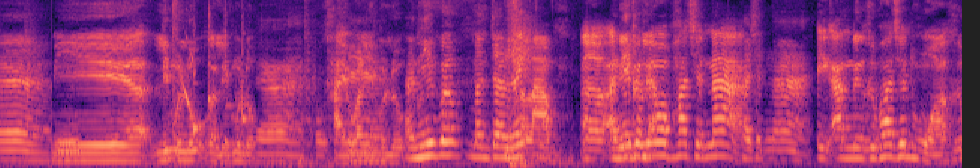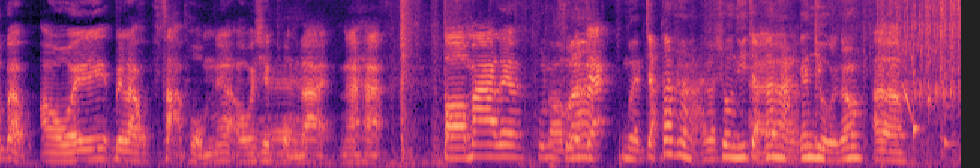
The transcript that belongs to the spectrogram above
อ่ามีลิมูรุกับลิมูรุ อ่าโอเใครวะลิมูรุ อันนี้ก็มันจะเล็กสลามเอออันนี้เขาเรียกว่าผ้าเช็ดหน้าผ้าเช็ดหน้าอีกอันหนึ่งคือผ้าเช็ดหัวคือแบบเอาไว้เวลาสระผมเนี่ยเอาไว้เช็ดผมได้นะฮะ ต่อมาเลยคุณต่อสุมารแจ็ค เหมือนจับทหารว่าช่วงนี้จับทหารกันอยู่เนาะเออเฮ้ย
